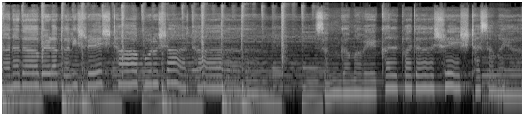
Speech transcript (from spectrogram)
ನನದ ಬೆಳಕಲಿ ಶ್ರೇಷ್ಠ ಪುರುಷಾರ್ಥ. ಸಂಗಮವೇ ಕಲ್ಪದ ಶ್ರೇಷ್ಠ ಸಮಯ.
